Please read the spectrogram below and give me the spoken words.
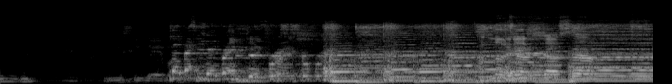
my snippers, nigga. You see, babe. I love that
